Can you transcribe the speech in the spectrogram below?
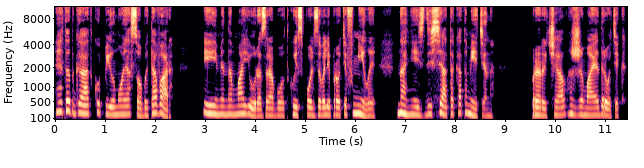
Этот гад купил мой особый товар. И именно мою разработку использовали против Милы. На ней с десяток отметин прорычал, сжимая дротик.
